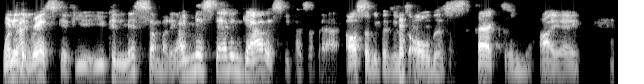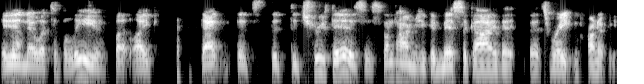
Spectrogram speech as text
one of the risks if you you can miss somebody. I missed Evan Gattis because of that. Also because he was old as heck in high A. They didn't know what to believe, but like that that's the, the truth is is sometimes you could miss a guy that that's right in front of you.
